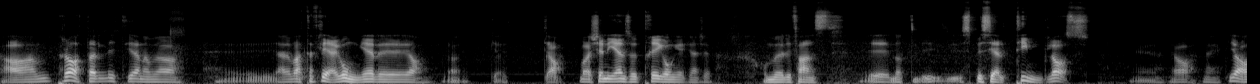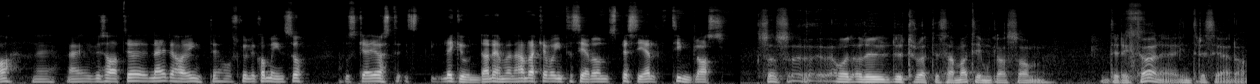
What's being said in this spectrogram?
ja, han pratade lite grann om jag... Jag hade varit där flera gånger. Ja, ja, jag känner igen så tre gånger kanske. Om det fanns eh, något speciellt timglas. Eh, Ja, nej. Ja, nej, nej. Vi sa att jag, nej, det har jag inte. Och skulle komma in så, så ska jag lägga undan det. Men han verkar vara intresserad av ett speciellt timglas. Så, så, och och du, du tror att det är samma timglas som direktören är intresserad av?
